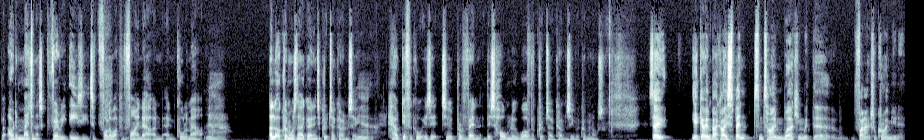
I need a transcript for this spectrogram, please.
But I would imagine that's very easy to follow up and find out and, and call them out. Yeah, A lot of criminals now are going into cryptocurrency. yeah. How difficult is it to prevent this whole new world of cryptocurrency with criminals? So, yeah, going back, I spent some time working with the financial crime unit,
